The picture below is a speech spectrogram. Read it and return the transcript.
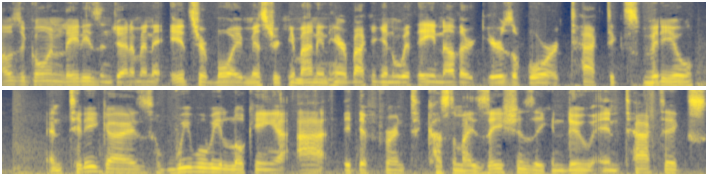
How's it going, ladies and gentlemen? It's your boy, Mr. Caymanian here, back again with another Gears of War Tactics video. And today, guys, we will be looking at the different customizations that you can do in Tactics.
